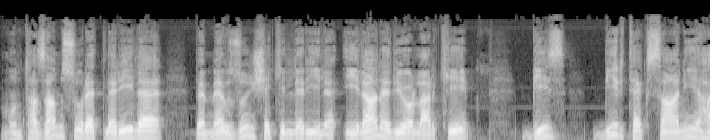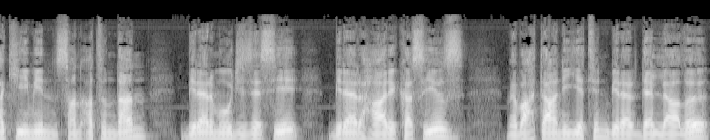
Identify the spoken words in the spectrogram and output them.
muntazam suretleriyle ve mevzun şekilleriyle ilan ediyorlar ki, biz bir tek sani hakimin sanatından birer mucizesi, birer harikasıyız ve vahdaniyetin birer dellalı,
